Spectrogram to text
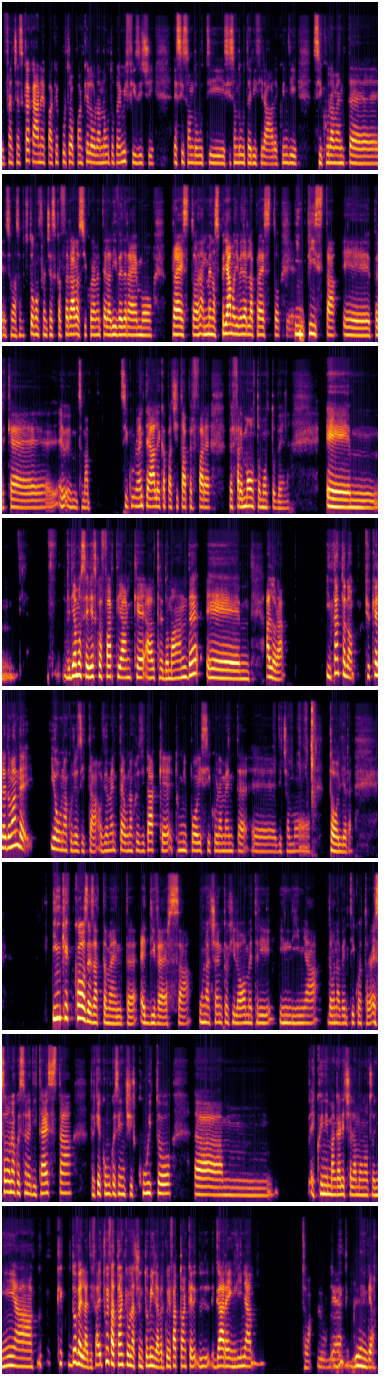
ehm, Francesca Canepa che purtroppo anche loro hanno avuto problemi fisici e si son dovuti si son dovute ritirare. Quindi sicuramente, insomma, soprattutto con Francesca Ferraro sicuramente la rivedremo presto, almeno speriamo di vederla presto Sì. in pista, ehm, perché, e ehm, insomma, sicuramente ha le capacità per fare per fare molto, molto bene. Ehm, f vediamo se riesco a farti anche altre domande. Ehm, allora, intanto no, più che le domande io ho una curiosità, ovviamente una curiosità che tu mi puoi sicuramente, ehm, diciamo togliere. In che cosa esattamente è diversa una 100 chilometri in linea da una 24 ore? È solo una questione di testa, perché comunque sei in circuito, uhm, e quindi magari c'è la monotonia. Che dov'è la dife tu hai fatto anche una 100 miglia, per cui hai fatto anche gare in linea, insomma, Lunghe. lunghe.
